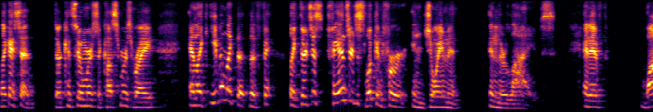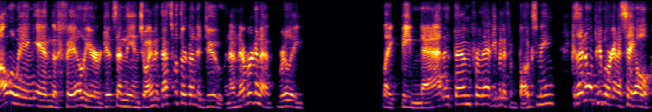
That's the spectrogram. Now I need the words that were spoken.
like I said, they're consumers, the customers, right? And like even like the the like they're just fans are just looking for enjoyment in their lives. And if wallowing in the failure gives them the enjoyment, that's what they're going to do. And I'm never going to really like be mad at them for that, even if it bugs me. Because I know what people are going to say, oh,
